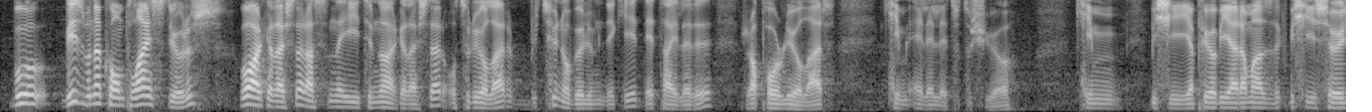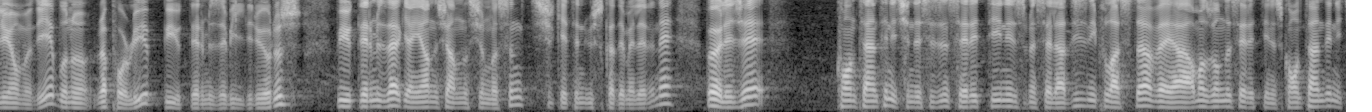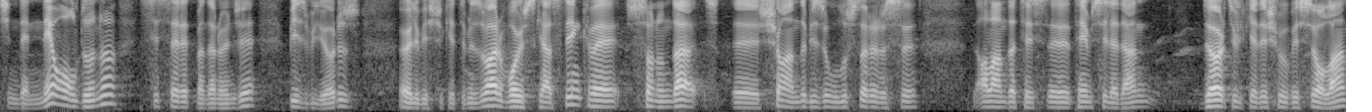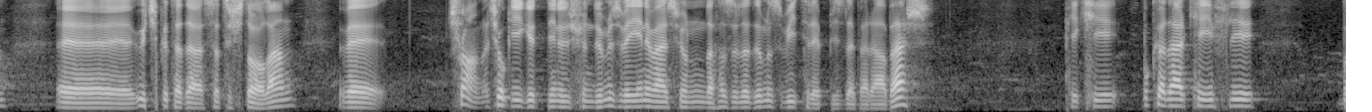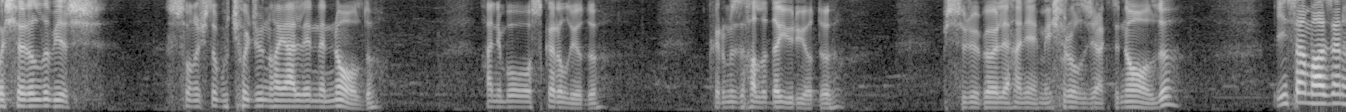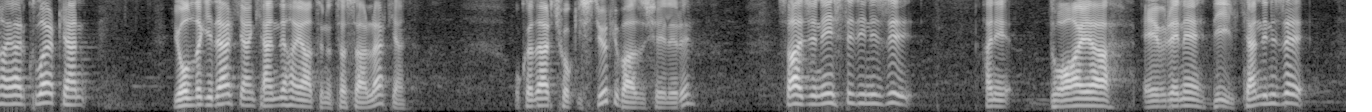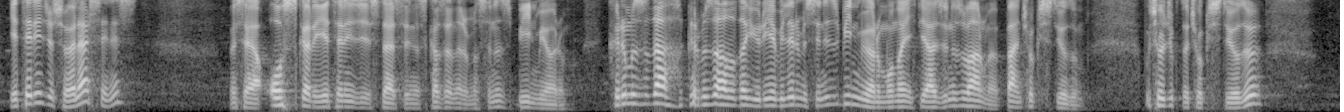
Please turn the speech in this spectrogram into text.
Bu biz buna compliance diyoruz. Bu arkadaşlar aslında eğitimli arkadaşlar. Oturuyorlar, bütün o bölümdeki detayları raporluyorlar. Kim el ele tutuşuyor, kim bir şey yapıyor, bir yaramazlık, bir şey söylüyor mu diye bunu raporlayıp büyüklerimize bildiriyoruz. Büyüklerimiz derken yanlış anlaşılmasın şirketin üst kademelerine. Böylece contentin içinde sizin seyrettiğiniz mesela Disney Plus'ta veya Amazon'da seyrettiğiniz contentin içinde ne olduğunu siz seyretmeden önce biz biliyoruz. Öyle bir şirketimiz var. Voice Casting ve sonunda e, şu anda bizi uluslararası alanda tes- e, temsil eden, dört ülkede şubesi olan, e, üç kıtada satışta olan ve şu anda çok iyi gittiğini düşündüğümüz ve yeni versiyonunu da hazırladığımız V-Trap bizle beraber. Peki bu kadar keyifli, başarılı bir sonuçta bu çocuğun hayallerine ne oldu? Hani bu Oscar alıyordu. Kırmızı halıda yürüyordu. Bir sürü böyle hani meşhur olacaktı. Ne oldu? İnsan bazen hayal kurarken, yolda giderken, kendi hayatını tasarlarken o kadar çok istiyor ki bazı şeyleri. Sadece ne istediğinizi hani doğaya, evrene değil, kendinize yeterince söylerseniz, mesela Oscar'ı yeterince isterseniz kazanır mısınız bilmiyorum. Kırmızıda, kırmızı halıda yürüyebilir misiniz bilmiyorum. Ona ihtiyacınız var mı? Ben çok istiyordum. Bu çocuk da çok istiyordu.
